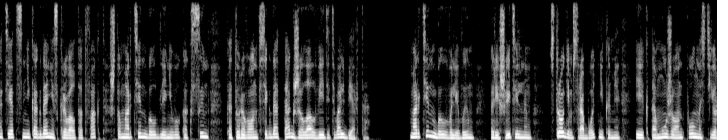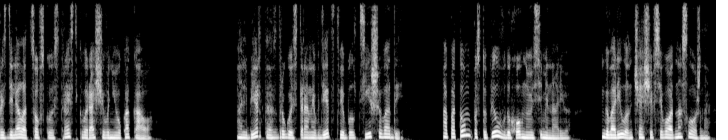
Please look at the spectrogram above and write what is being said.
Отец никогда не скрывал тот факт, что Мартин был для него как сын, которого он всегда так желал видеть в Альберта. Мартин был волевым, решительным, строгим с работниками, и к тому же он полностью разделял отцовскую страсть к выращиванию какао. Альберта, с другой стороны, в детстве был тише воды, а потом поступил в духовную семинарию. Говорил он чаще всего односложно —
